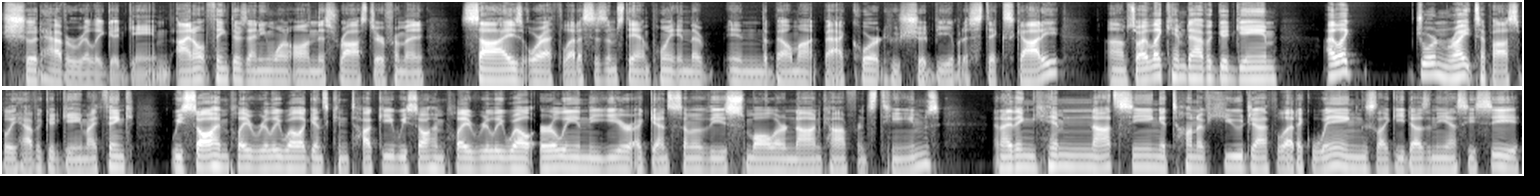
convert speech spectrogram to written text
should have a really good game. I don't think there's anyone on this roster from a size or athleticism standpoint in the in the Belmont backcourt who should be able to stick Scotty. Um, so I like him to have a good game. I like Jordan Wright to possibly have a good game. I think we saw him play really well against Kentucky. We saw him play really well early in the year against some of these smaller non-conference teams. And I think him not seeing a ton of huge athletic wings like he does in the SEC,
